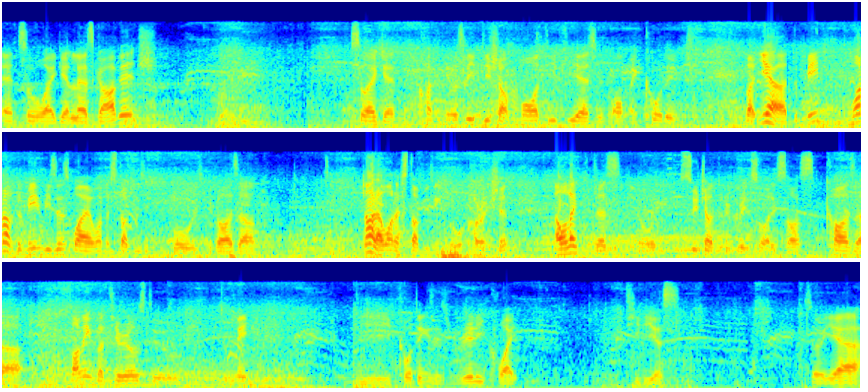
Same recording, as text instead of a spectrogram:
and so I get less garbage so I can continuously dish out more DPS with all my coatings. But yeah, the main one of the main reasons why I want to stop using bow is because um not I want to stop using bow correction. I would like to just, you know, switch out to the great sword resource cause uh farming materials to to make the coatings is really quite tedious. So yeah.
